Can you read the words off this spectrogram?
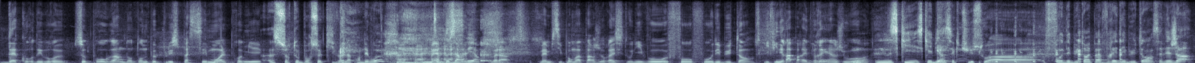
d'Accours d'Hébreu, ce programme dont on ne peut plus se passer, moi le premier. Euh, surtout pour ceux qui veulent apprendre l'hébreu, ça peut servir. Voilà, même si pour ma part je reste au niveau faux, faux débutant, ce qui finira par être vrai un jour. Ce qui, ce qui est bien, c'est que tu sois faux débutant et pas vrai débutant, c'est déjà,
